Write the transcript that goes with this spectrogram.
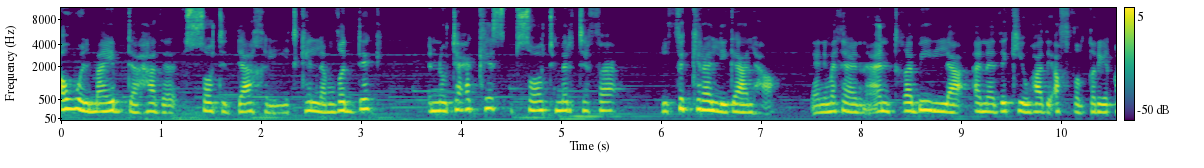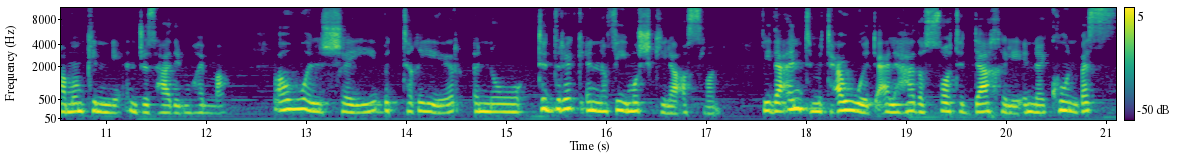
أول ما يبدأ هذا الصوت الداخلي يتكلم ضدك أنه تعكس بصوت مرتفع الفكرة اللي قالها. يعني مثلا أنت غبي لا أنا ذكي وهذه أفضل طريقة ممكن أني أنجز هذه المهمة. أول شيء بالتغيير أنه تدرك أنه في مشكلة أصلا. فإذا أنت متعود على هذا الصوت الداخلي أنه يكون بس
